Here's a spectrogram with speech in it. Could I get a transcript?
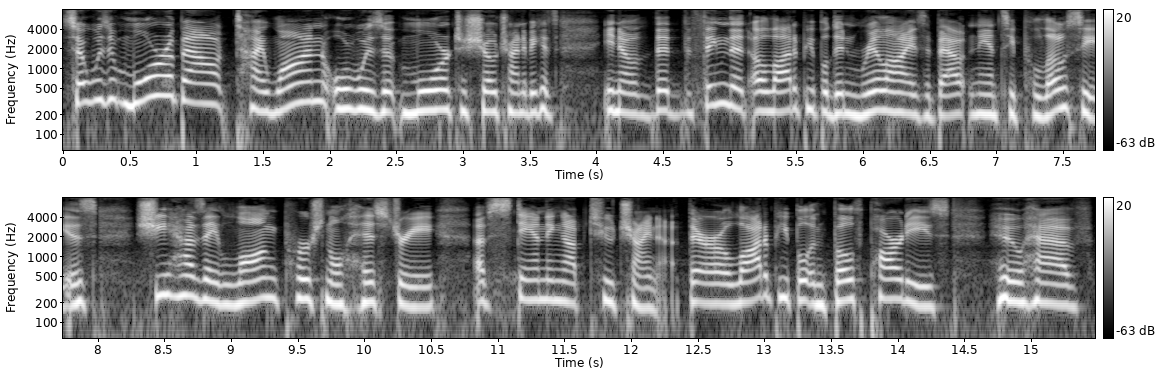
So was it more about Taiwan or was it more to show China? Because, you know, the, the thing that a lot of people didn't realize about Nancy Pelosi is she has a long personal history of standing up to China. There are a lot of people in both parties who have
